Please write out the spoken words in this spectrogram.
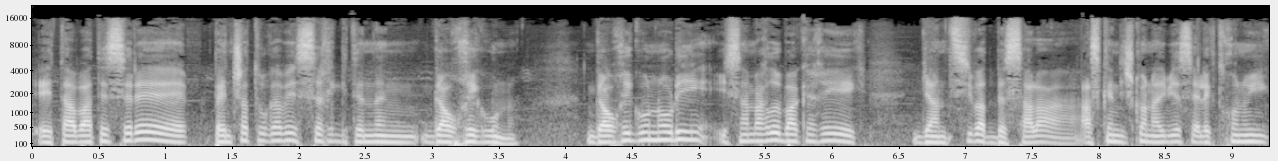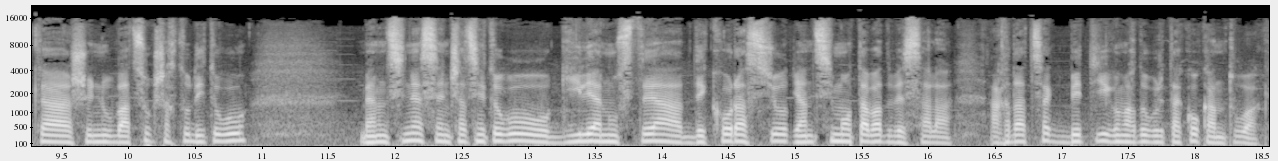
eta batez ere pentsatu gabe zer egiten den gaur egun. Gaur egun hori izan behar du bakarrik jantzi bat bezala, azken disko nahi bez elektronika soinu batzuk sartu ditugu, Behar zinez, entzatzen ditugu gilean ustea dekorazio jantzimota bat bezala, ardatzak beti gomarduguretako kantuak.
